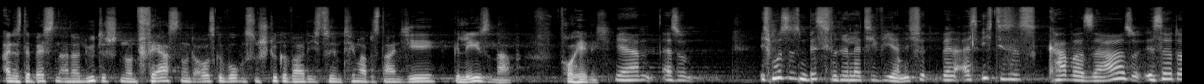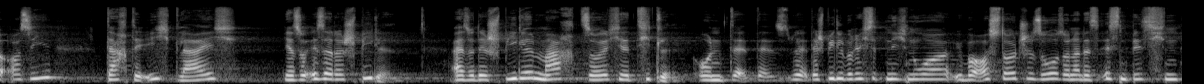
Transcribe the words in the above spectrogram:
eines der besten analytischsten und fairsten und ausgewogensten Stücke war, die ich zu dem Thema bis dahin je gelesen habe. Frau Henig. Ja, also ich muss es ein bisschen relativieren. Ich, wenn, als ich dieses Cover sah, so ist er der Ossi, dachte ich gleich, ja, so ist er der Spiegel. Also der Spiegel macht solche Titel. Und der Spiegel berichtet nicht nur über Ostdeutsche so, sondern das ist ein bisschen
